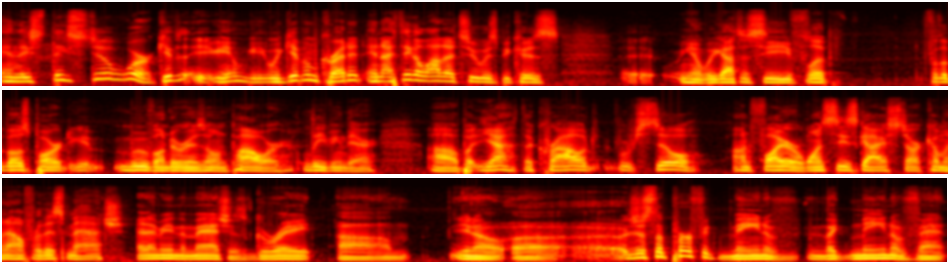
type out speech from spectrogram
and they they still work. Give you know we give them credit, and I think a lot of it too is because uh, you know we got to see Flip for the most part move under his own power, leaving there. Uh, but yeah, the crowd were still on fire once these guys start coming out for this match. and I mean the match is great. Um, you know, uh, just the perfect main of like main event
